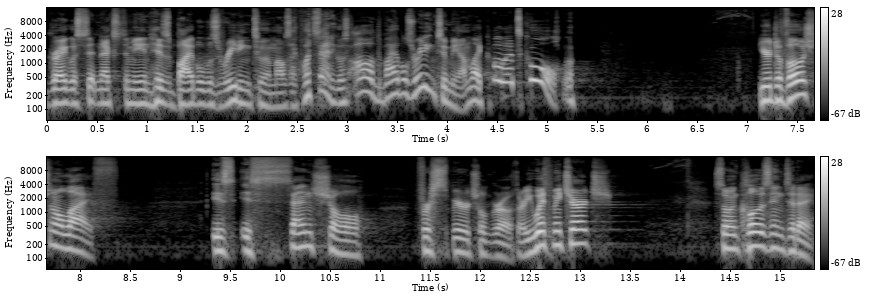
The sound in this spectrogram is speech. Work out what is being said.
Greg was sitting next to me and his Bible was reading to him. I was like, What's that? He goes, Oh, the Bible's reading to me. I'm like, Oh, that's cool. Your devotional life is essential for spiritual growth. Are you with me, church? So, in closing today,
